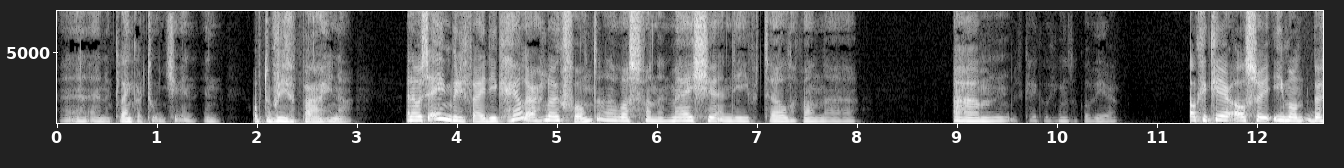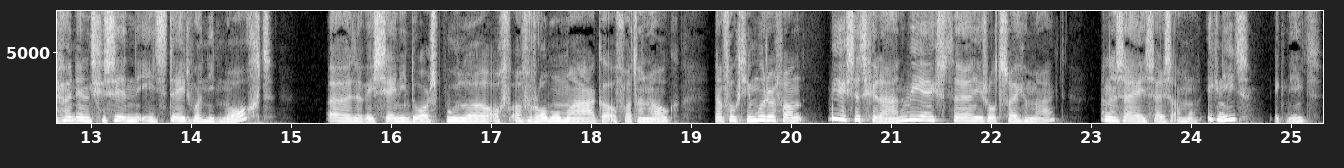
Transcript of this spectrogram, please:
en, en een klein cartoontje in, in, op de brievenpagina. En er was één brief bij die ik heel erg leuk vond. En dat was van een meisje en die vertelde van... Ehm, even kijken, hoe ging het ook alweer? Elke keer als er iemand bij hun in het gezin iets deed wat niet mocht, eh, de wc niet doorspoelen of, of rommel maken of wat dan ook. Dan vroeg die moeder van, wie heeft het gedaan? Wie heeft eh, die rotzooi gemaakt? En dan zei, zeiden ze allemaal, ik niet, ik niet,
